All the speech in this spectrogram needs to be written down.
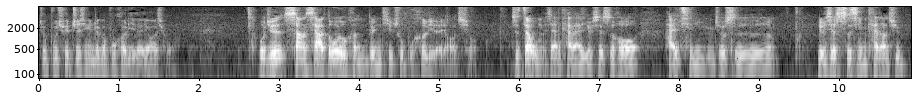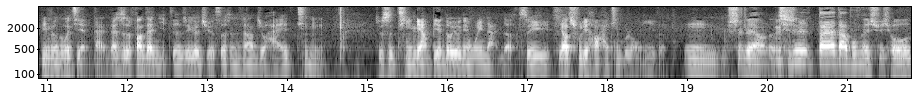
就不去执行这个不合理的要求。我觉得上下都有可能对你提出不合理的要求。就在我们现在看来，有些时候还挺就是有些事情看上去并没有那么简单，但是放在你的这个角色身上，就还挺就是挺两边都有点为难的，所以要处理好还挺不容易的。嗯，是这样的。嗯其实大家大部分需求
